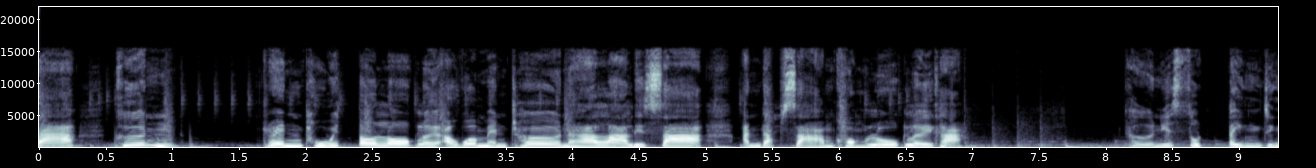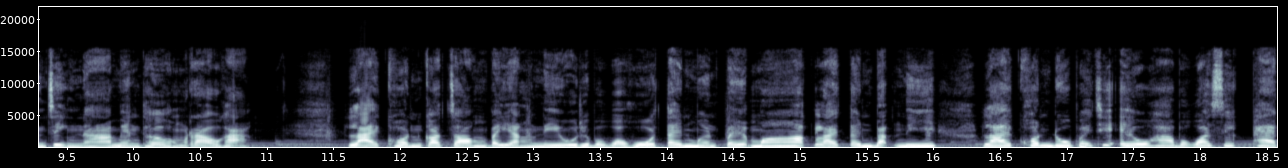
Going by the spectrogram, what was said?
จ๊ะขึ้นเทรนด์ทวิตเตอร์โลกเลย Our Mentor นะคะลาลิซ่าอันดับ 3 ของโลกเลยค่ะ เธอนี่สุดติ่งจริง ๆนะคะเมนเทอร์ของเราค่ะ หลายคนก็จ้องไปยังนิ้วที่บอกว่าโหเต้นเหมือนเป๊ะมาก ลายเต้นแบบนี้ หลายคนดูไปที่เอวค่ะ บอกว่าซิกแพค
